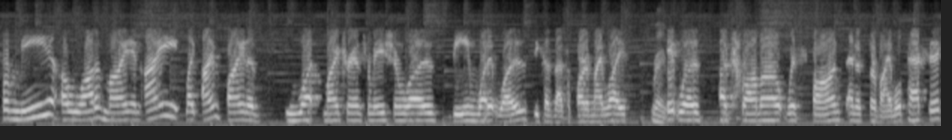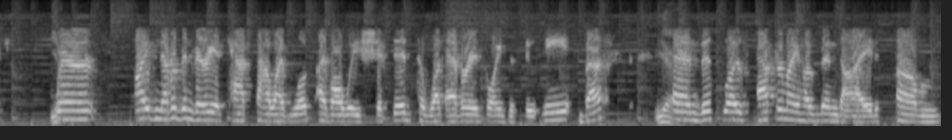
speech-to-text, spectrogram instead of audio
For me, a lot of mine, and I like, I'm fine of what my transformation was being what it was because that's a part of my life. Right. It was a trauma response and a survival tactic Yeah. where I've never been very attached to how I've looked. I've always shifted to whatever is going to suit me best. yeah. And this was after my husband died. Um,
